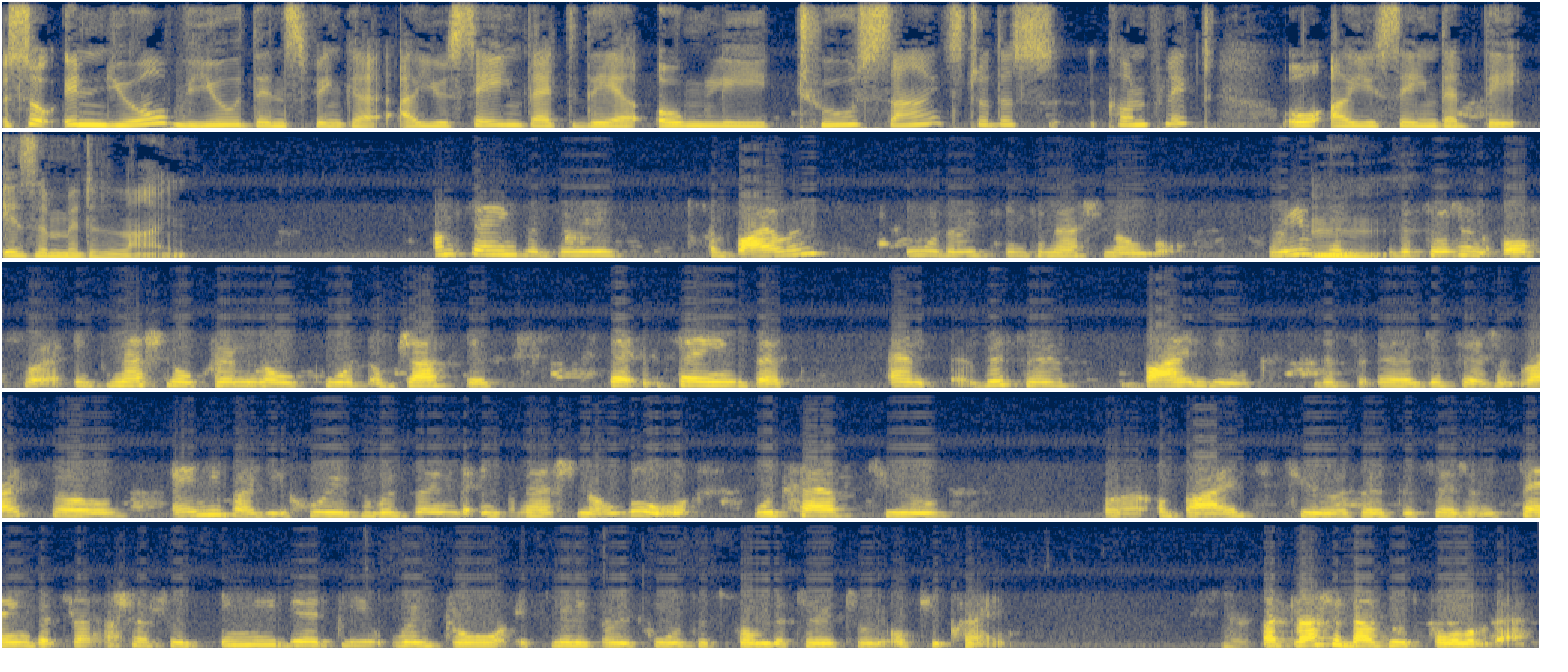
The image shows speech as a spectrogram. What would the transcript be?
So, in your view, then, Dzvinka, are you saying that there are only two sides to this conflict, or are you saying that there is a middle line? I'm saying that there is a violence or there is international law. There is mm. the decision of uh, International Criminal Court of Justice saying that, and this is binding this, uh, decision, right? So anybody who is within the international law would have to uh, abide to this decision, saying that Russia should immediately withdraw its military forces from the territory of Ukraine. But Russia doesn't follow that.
